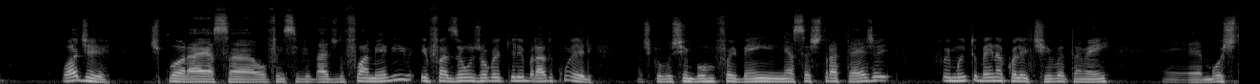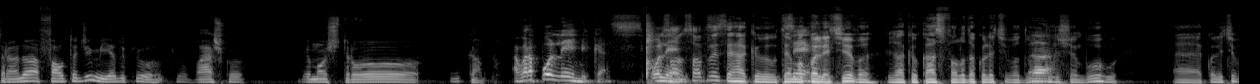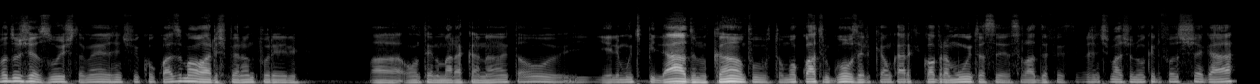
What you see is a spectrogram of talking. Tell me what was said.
Pode explorar essa ofensividade do Flamengo e, e fazer um jogo equilibrado com ele. Acho que o Luxemburgo foi bem nessa estratégia e foi muito bem na coletiva também, é, mostrando a falta de medo que o, que o Vasco demonstrou em campo. Agora, polêmicas. polêmicas. Só, só para encerrar aqui o tema coletiva, já que o Cássio falou da coletiva do, ah. do Luxemburgo, é, coletiva do Jesus também, a gente ficou quase uma hora esperando por ele lá ontem no Maracanã, então, e, e ele muito pilhado no campo, tomou quatro gols, ele que é um cara que cobra muito esse, esse lado defensivo, a gente imaginou que ele fosse chegar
